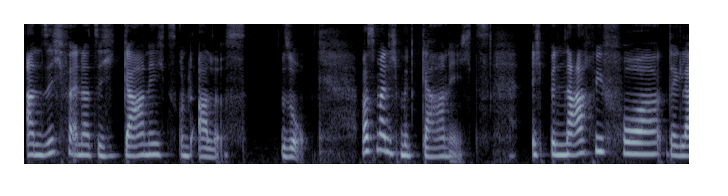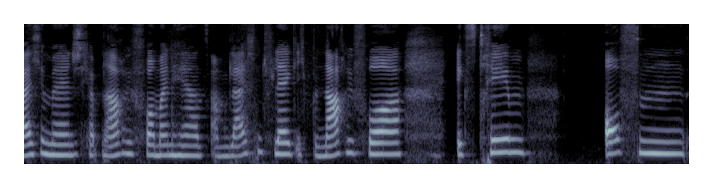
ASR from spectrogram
an sich verändert sich gar nichts und alles. So. Was meine ich mit gar nichts? Ich bin nach wie vor der gleiche Mensch. Ich habe nach wie vor mein Herz am gleichen Fleck. Ich bin nach wie vor extrem offen.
